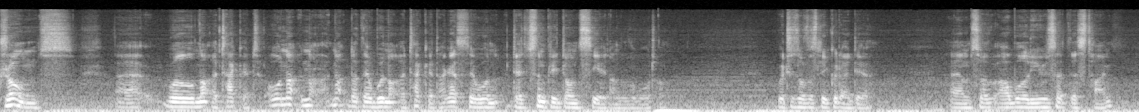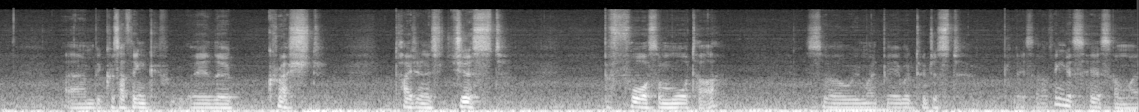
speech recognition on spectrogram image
drones uh, will not attack it. Or not, not, not that they will not attack it, I guess they will they simply don't see it under the water. Which is obviously a good idea. Um, so I will use it this time. Um, because I think the crushed Titan is just before some water. So we might be able to just place. I think it's here somewhere.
